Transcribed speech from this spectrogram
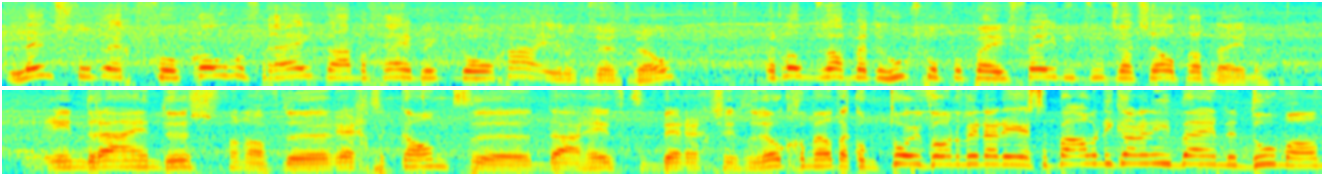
Lens stond echt volkomen vrij. Daar begrijp ik de Hongaar eerlijk gezegd wel. Het loopt dus af met de hoekschop voor PSV die Djutsak zelf gaat nemen. Indraaiend dus vanaf de rechterkant. Uh, daar heeft Berg zich dus ook gemeld. Daar komt Toivonen weer naar de eerste paal. Maar die kan er niet bij. En de doelman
